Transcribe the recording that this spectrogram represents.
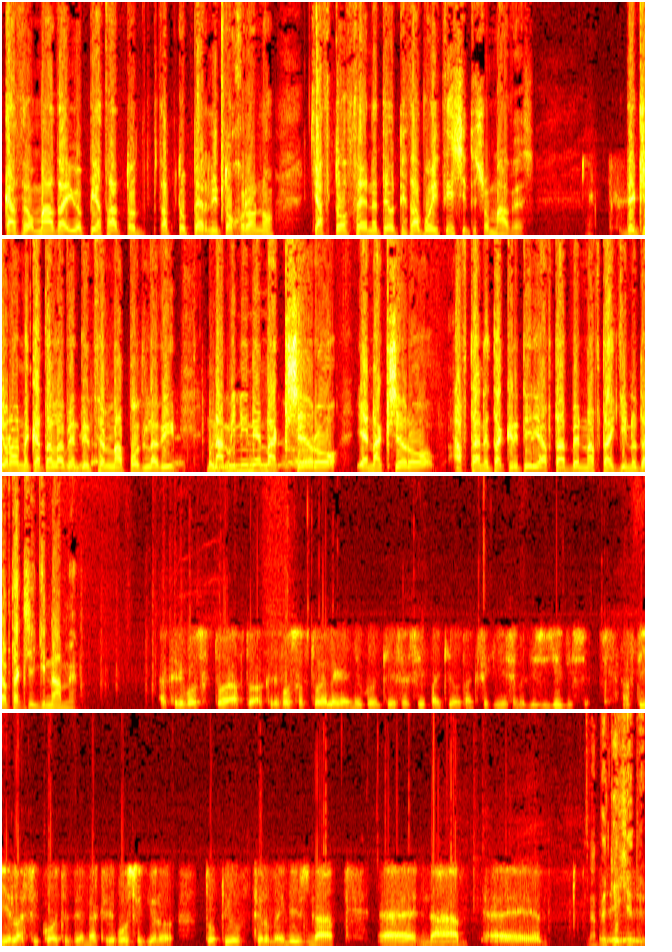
κάθε ομάδα η οποία θα το, θα το παίρνει το χρόνο, και αυτό φαίνεται ότι θα βοηθήσει τις ομάδες. Δεν ξέρω αν με καταλαβαίνετε τι θέλω να πω. Δηλαδή, να μην είναι ένα ξερό, ένα ξερό, αυτά είναι τα κριτήρια, αυτά μπαίνουν, αυτά γίνονται, αυτά ξεκινάμε. Ακριβώς αυτό, αυτό, ακριβώς αυτό έλεγα Νίκο και σας είπα και όταν ξεκινήσαμε τη συζήτηση. Αυτή η ελαστικότητα είναι ακριβώς εκείνο το οποίο θέλουμε εμείς να, ε, να, ε, να πετύχετε.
